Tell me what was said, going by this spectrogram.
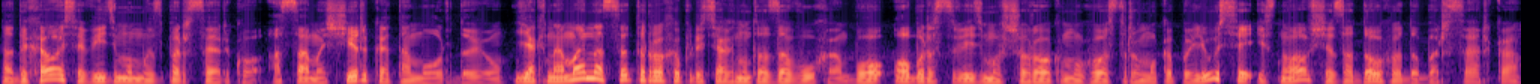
надихалися відьмами з Берсерку, а саме Щірка та Мордою. Як на мене, це трохи притягнуто за вуха, бо образ відьми в широкому гострому капелюсі існував ще задовго до Берсерка.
